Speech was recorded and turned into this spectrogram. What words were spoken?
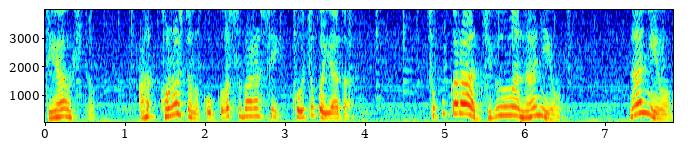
出会う人。あこの人のここは素晴らしい。こういうとこ嫌だ。そこから自分は何を何を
